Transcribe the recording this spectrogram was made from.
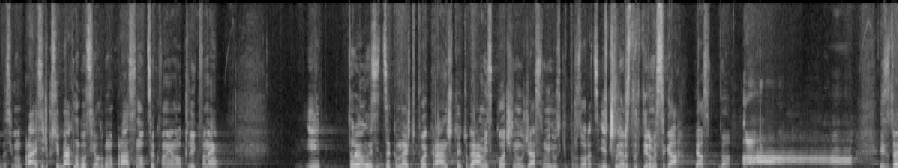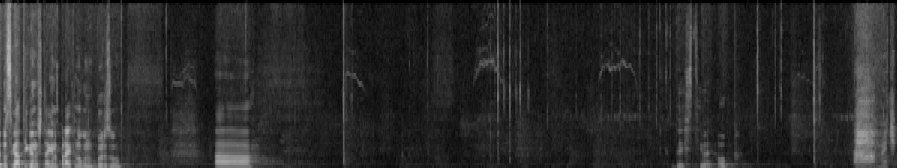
да си го направя, всичко си бях нагласил да го направя с едно цъкване, едно кликване. И тръгнах да си цъкам нещо по екранчето и тогава ми изкочи на ужасно минуски прозорец. Искаш ли да рестартираме сега? И аз, да. И съответно сега тига неща ги направих много набързо. А... Къде си ти, бе? Оп. А, Magic.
